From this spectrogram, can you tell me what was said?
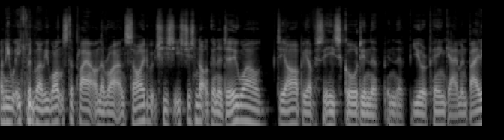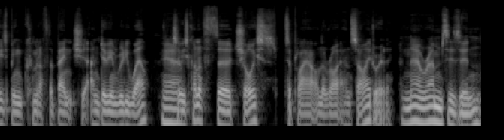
and he, he, well, he wants to play out on the right hand side, which he's, he's just not going to do. While Diaby, obviously, he scored in the in the European game, and Bailey's been coming off the bench and doing really well. Yeah. So he's kind of third choice to play out on the right hand side, really. And now Ramsey's in.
